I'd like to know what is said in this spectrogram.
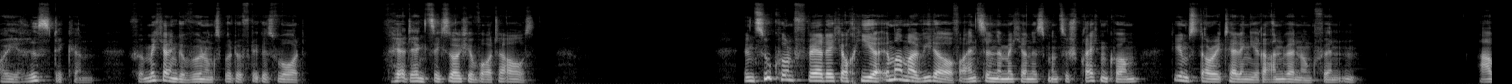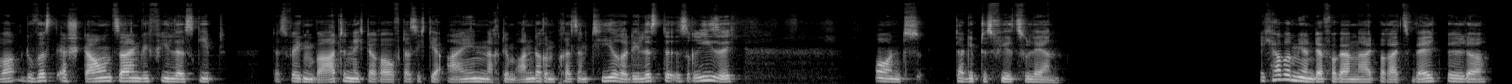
Heuristiken. Für mich ein gewöhnungsbedürftiges Wort. Wer denkt sich solche Worte aus? In Zukunft werde ich auch hier immer mal wieder auf einzelne Mechanismen zu sprechen kommen, die im Storytelling ihre Anwendung finden. Aber du wirst erstaunt sein, wie viele es gibt, Deswegen warte nicht darauf, dass ich dir einen nach dem anderen präsentiere. Die Liste ist riesig und da gibt es viel zu lernen. Ich habe mir in der Vergangenheit bereits Weltbilder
